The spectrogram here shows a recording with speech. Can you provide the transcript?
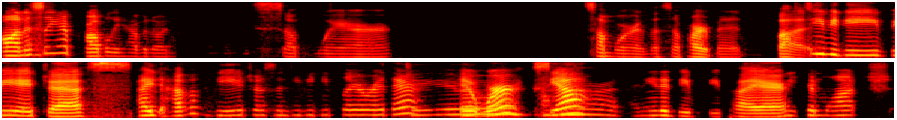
honestly I probably have it on somewhere somewhere in this apartment, but DVD, VHS. I have a VHS and DVD player right there. It works, Oh yeah. I need a DVD player. We can watch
